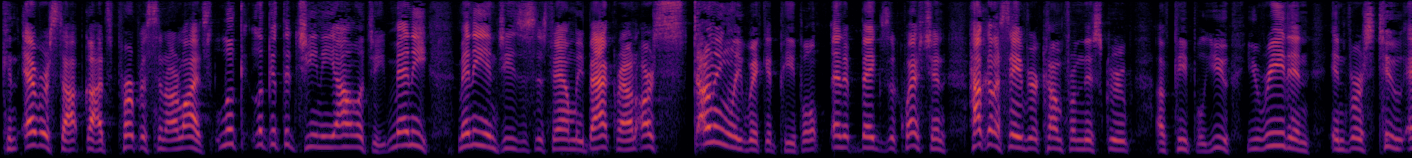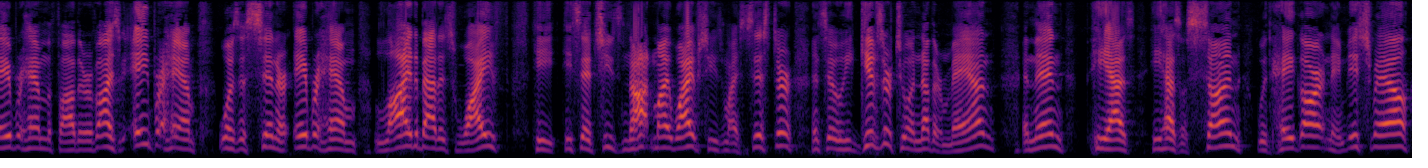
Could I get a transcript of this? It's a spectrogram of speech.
can ever stop God's purpose in our lives. Look, look at the genealogy. Many, many in Jesus' family background are stunningly wicked people, and it begs the question how can a Savior come from this group of people? You, you read in, in verse 2 Abraham, the father of Isaac. Abraham was a sinner. Abraham lied about his wife. He, he said, She's not my wife, she's my sister. And so he gives her to another man. And then he has, he has a son with Hagar named Ishmael,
